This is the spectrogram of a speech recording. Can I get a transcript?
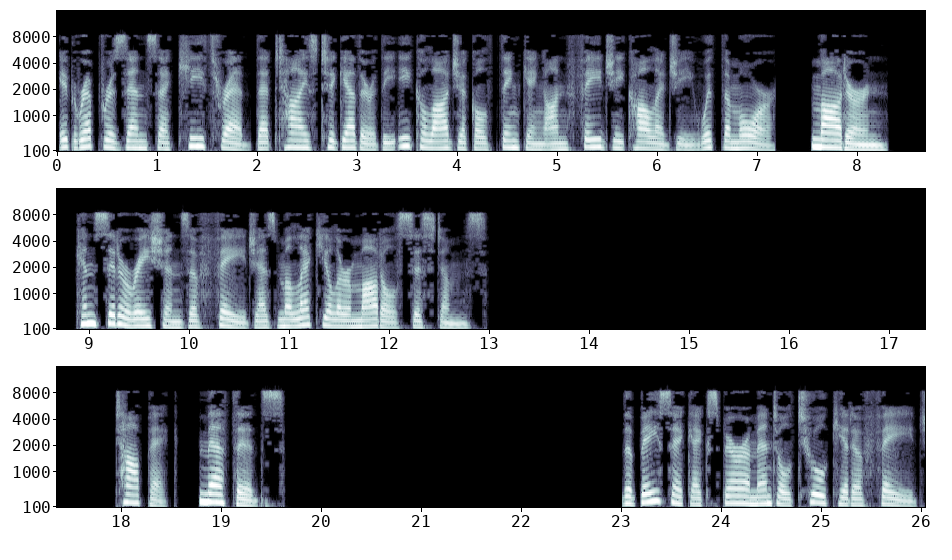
it represents a key thread that ties together the ecological thinking on phage ecology with the more «modern» considerations of phage as molecular model systems. Methods The basic experimental toolkit of phage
